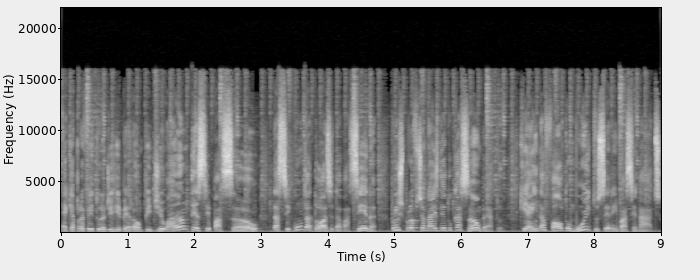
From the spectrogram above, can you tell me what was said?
é que a Prefeitura de Ribeirão pediu a antecipação da segunda dose da vacina para os profissionais da educação, Beto. Que ainda faltam muitos serem vacinados.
